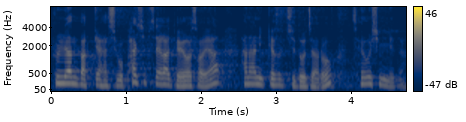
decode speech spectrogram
훈련받게 하시고 80세가 되어서야 하나님께서 지도자로 세우십니다.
